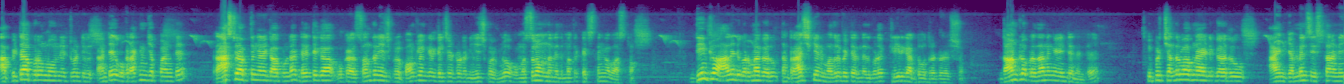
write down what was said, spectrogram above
ఆ పిఠాపురంలో ఉన్నటువంటి అంటే ఒక రకంగా చెప్పాలంటే రాష్ట్ర వ్యాప్తంగానే కాకుండా డైరెక్ట్గా ఒక సొంత నియోజకవర్గం పవన్ కళ్యాణ్ గారు గెలిచినటువంటి నియోజకవర్గంలో ఒక ముసలం ఉందనేది మాత్రం ఖచ్చితంగా వాస్తవం. దీంట్లో ఆల్రెడీ వర్మ గారు తన రాజకీయాన్ని మొదలు పెట్టారనేది కూడా క్లియర్గా అర్థమవుతున్నటువంటి విషయం. దాంట్లో ప్రధానంగా ఏంటంటే ఇప్పుడు చంద్రబాబు నాయుడు గారు ఆయనకి ఎమ్మెల్సీ ఇస్తానని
